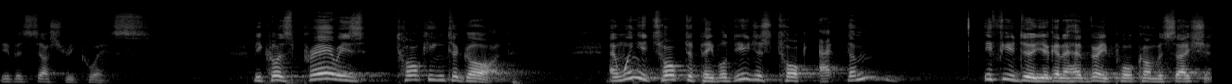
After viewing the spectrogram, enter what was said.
if it's just requests. Because prayer is talking to God. And when you talk to people, do you just talk at them? If you do, you're going to have very poor conversation.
